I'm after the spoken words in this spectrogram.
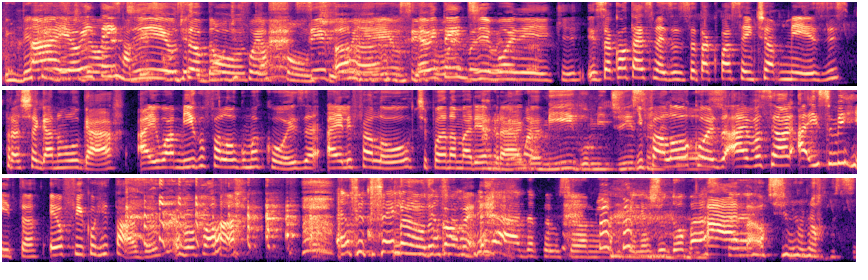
Independente Ah, eu entendi saber o onde, seu de onde ponto. foi a fonte. Se foi Aham. eu, se Eu foi, entendi, Monique. Isso acontece mesmo. Às vezes Você tá com o paciente há meses pra chegar num lugar. Aí o amigo falou alguma coisa. Aí ele falou, tipo Ana Maria Cara, meu Braga. amigo me disse E um falou negócio. coisa. Aí você olha. Ah, isso me irrita. Eu fico irritada. Eu vou falar. Eu fico feliz, Não, não eu falo obrigada pelo seu amigo, que ele ajudou Ah, bastante no nosso.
